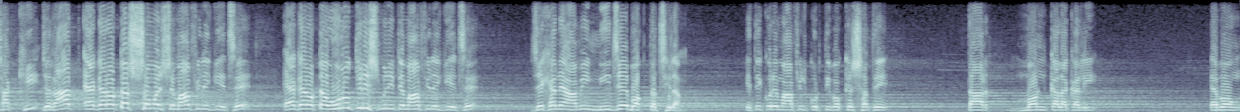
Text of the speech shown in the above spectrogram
সাক্ষী যে রাত এগারোটার সময় সে মাহফিলে গিয়েছে, এগারোটা উনত্রিশ মিনিটে মাহফিলে গিয়েছে যেখানে আমি নিজে বক্তা ছিলাম। এতে করে মাহফিল কর্তৃপক্ষের সাথে তার মন কালাকালি এবং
